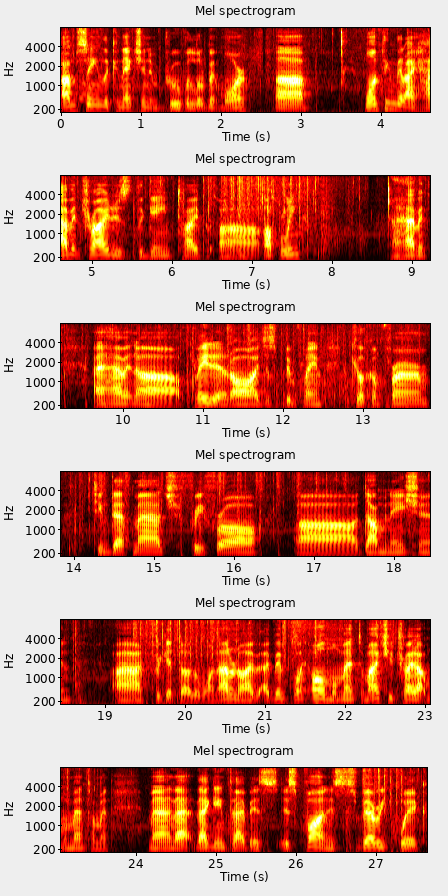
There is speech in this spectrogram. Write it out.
I'm seeing the connection improve a little bit more. Uh, one thing that I haven't tried is the game type uh, uplink. I haven't I haven't uh, played it at all. I just been playing kill confirm, team deathmatch, free for all, uh, domination. I forget the other one. I don't know. I've, I've been playing. Oh, momentum. I actually tried out momentum, and man, that that game type is is fun. It's very quick.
